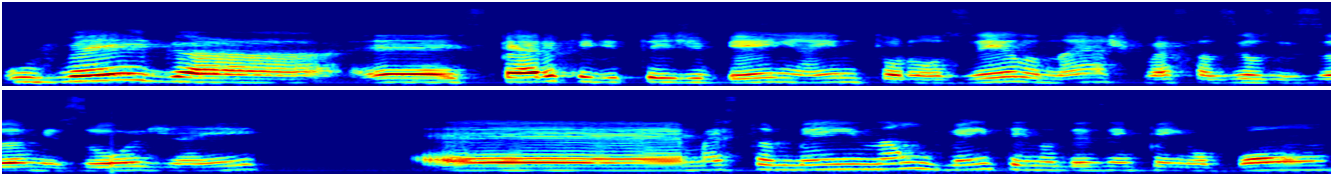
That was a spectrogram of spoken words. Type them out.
O Veiga, é, espero que ele esteja bem aí no tornozelo, né? Acho que vai fazer os exames hoje aí. É, mas também não vem tendo desempenho bom.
